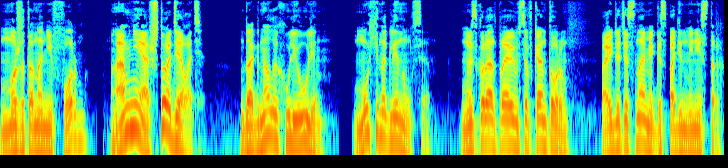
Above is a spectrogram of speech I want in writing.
Может, она не форм? А мне что делать? Догнал их Улиулин. Мухин оглянулся. Мы скоро отправимся в контору. Пойдете с нами, господин министр.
